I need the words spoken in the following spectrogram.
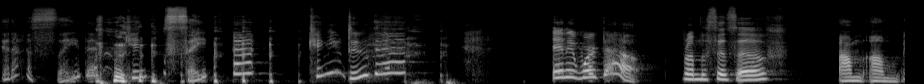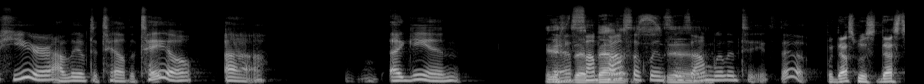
did I say that? Can you say that? Can you do that? And it worked out from the sense of I'm I'm here. I live to tell the tale. Uh, again, there are some consequences I'm willing to accept. but that's what that's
